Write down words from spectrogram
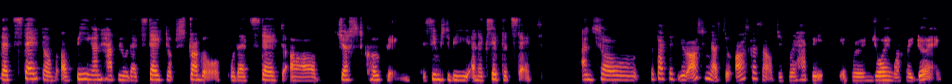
that state of, of being unhappy or that state of struggle or that state of just coping seems to be an accepted state. And so the fact that you're asking us to ask ourselves if we're happy, if we're enjoying what we're doing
